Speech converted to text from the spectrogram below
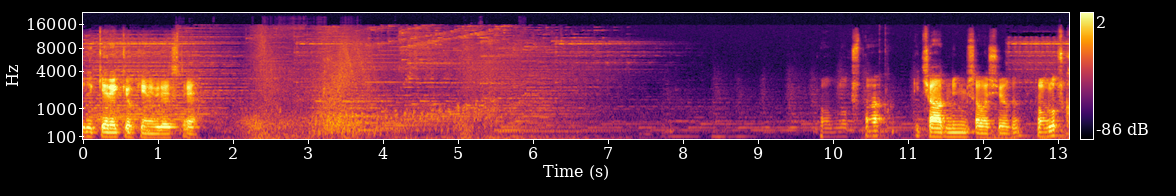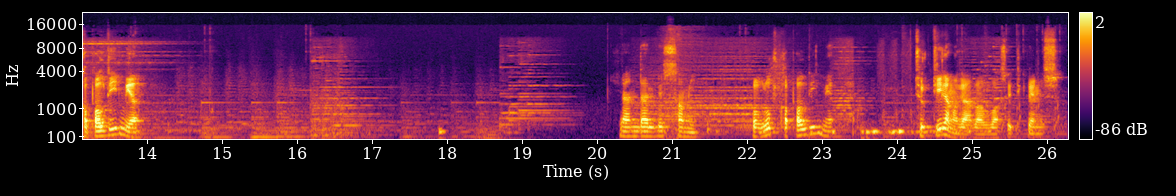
Şimdilik gerek yok yeni bir desteğe. Roblox'ta iki admin mi savaşıyordu? Roblox kapalı değil mi ya? Yandel ve Sami. Roblox kapalı değil mi ya? Türk değil ama galiba bu bahsettikleriniz.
